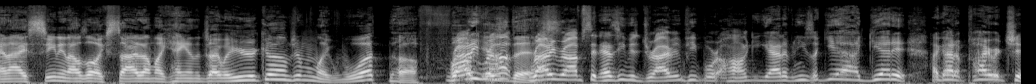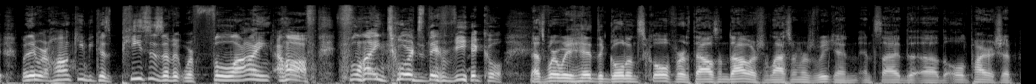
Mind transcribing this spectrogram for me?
And I seen it. I was all excited. I'm like hanging in the driveway. Here it comes. I'm like, what the fuck Roddy is Rob, this? Roddy Robson, as he was driving, people were honking at him, and he's like, "Yeah, I get it. I got a pirate ship," but they were honking because pieces of it were flying off, flying towards their vehicle. That's where we hid the golden skull for a thousand dollars from last summer's weekend inside the uh, the old pirate ship.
